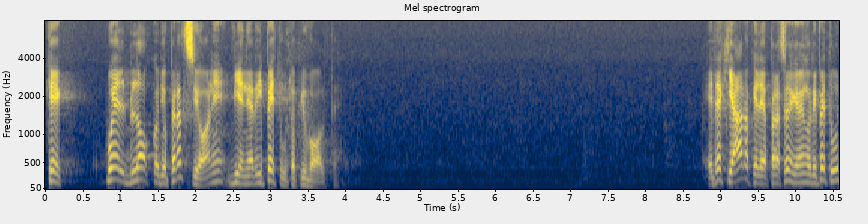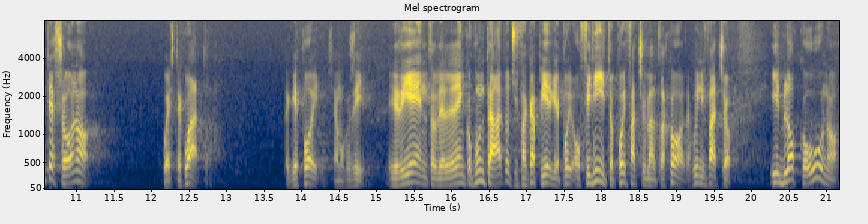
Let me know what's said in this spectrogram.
che quel blocco di operazioni viene ripetuto più volte. Ed è chiaro che le operazioni che vengono ripetute sono queste quattro perché poi, diciamo così, il rientro dell'elenco puntato ci fa capire che poi ho finito, poi faccio un'altra cosa, quindi faccio il blocco 1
